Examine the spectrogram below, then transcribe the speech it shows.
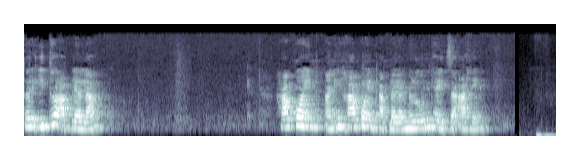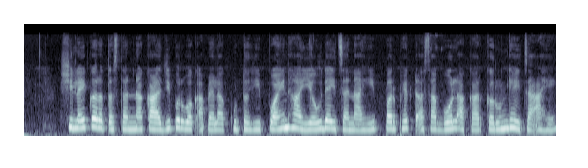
तर इथं आपल्याला हा पॉइंट आणि हा पॉइंट आपल्याला मिळवून घ्यायचा आहे. शिलाई करत असताना काळजीपूर्वक आपल्याला कुठंही पॉईंट हा येऊ द्यायचा नाही परफेक्ट असा गोल आकार करून घ्यायचा आहे.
